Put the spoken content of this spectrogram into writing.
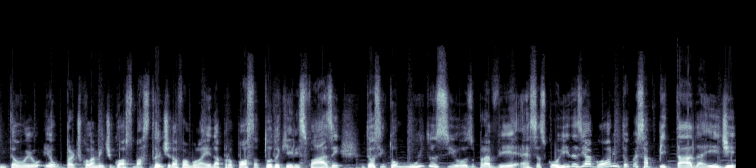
Então eu, eu particularmente gosto bastante da Fórmula E, da proposta toda que eles fazem. Então assim, tô muito ansioso para ver essas corridas e agora então com essa pitada aí de,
